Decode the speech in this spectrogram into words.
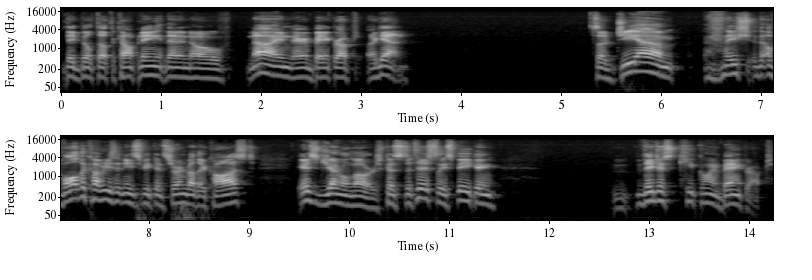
they built up the company. Then in 09, they're in bankrupt again. So GM, they sh- of all the companies that needs to be concerned about their cost, it's General Motors because statistically speaking, they just keep going bankrupt.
